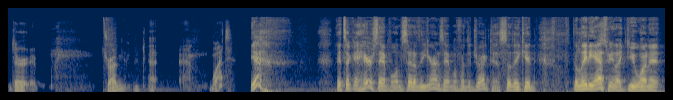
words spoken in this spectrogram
They're drug. Uh, what? Yeah. They took a hair sample instead of the urine sample for the drug test. So they could, the lady asked me, like, do you want it?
